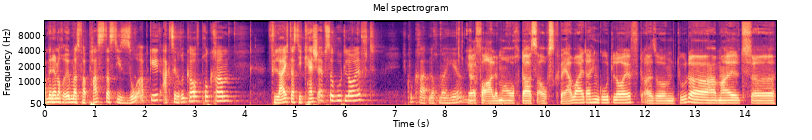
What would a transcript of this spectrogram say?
Haben wir da noch irgendwas verpasst, dass die so abgeht? Aktienrückkaufprogramm? Vielleicht, dass die Cash-App so gut läuft? Ich gucke gerade nochmal hier. Ja, vor allem auch, dass auch Square weiterhin gut läuft. Also du, da haben halt, äh,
